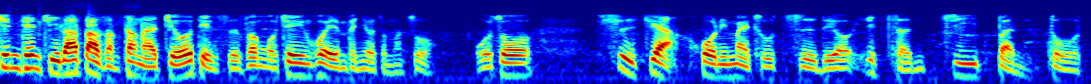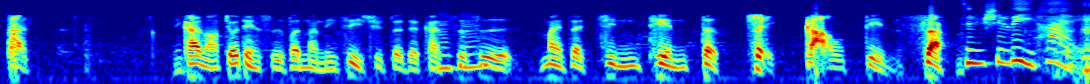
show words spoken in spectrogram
今天其他大涨上来九点十分，我建议会员朋友怎么做？我说市价获利卖出，只留一层基本多单。你看哦，九点十分了，你自己去对对看，是不是卖在今天的最高点上？真是厉害。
